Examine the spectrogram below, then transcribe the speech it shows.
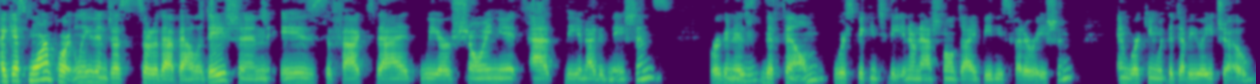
I guess more importantly than just sort of that validation is the fact that we are showing it at the United Nations. We're going to, mm-hmm. the film, we're speaking to the International Diabetes Federation and working with the WHO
